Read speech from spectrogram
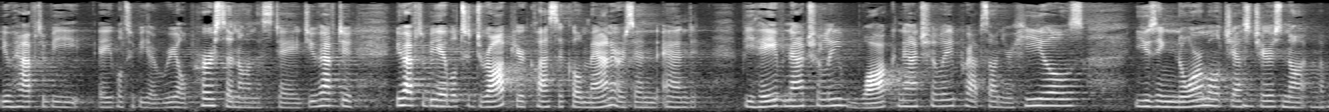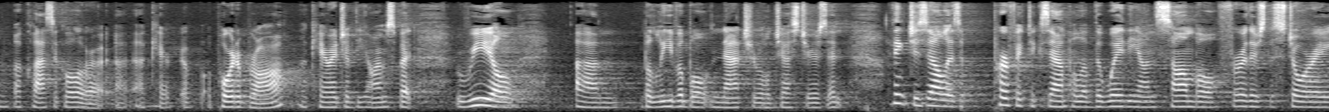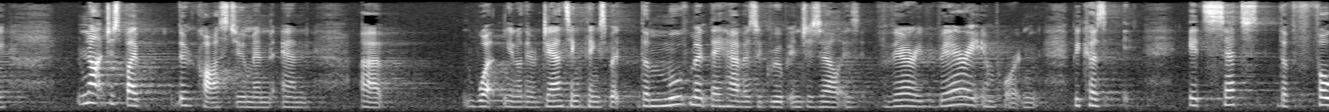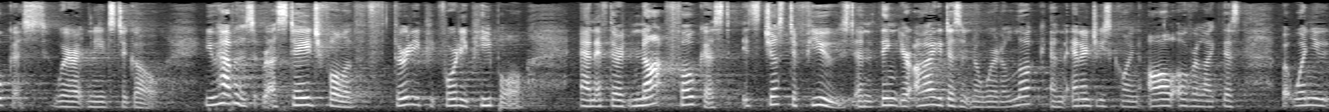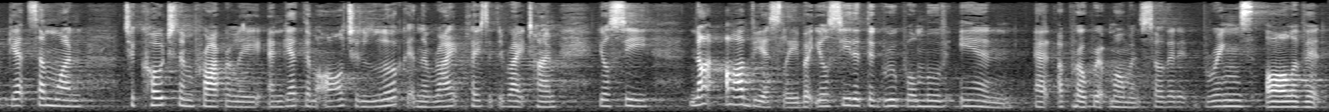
you have to be able to be a real person on the stage. You have to you have to be able to drop your classical manners and and behave naturally, walk naturally, perhaps on your heels, using normal gestures, not a, a classical or a, a, a, a port de bras, a carriage of the arms, but real, um, believable, natural gestures. And I think Giselle is a perfect example of the way the ensemble furthers the story not just by their costume and and uh, what you know their dancing things, but the movement they have as a group in Giselle is very very important because it sets the focus where it needs to go. You have a, a stage full of 30, 40 people. And if they're not focused, it's just diffused, and think your eye doesn't know where to look, and energy's going all over like this. But when you get someone to coach them properly and get them all to look in the right place at the right time, you'll see, not obviously, but you'll see that the group will move in at appropriate moments so that it brings all of it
